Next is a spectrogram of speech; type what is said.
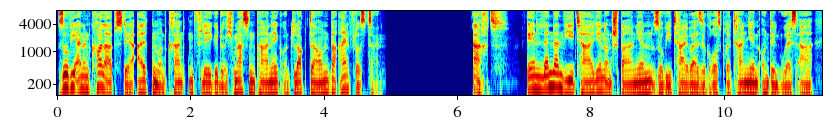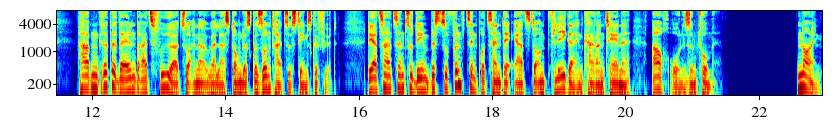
sowie einen Kollaps der Alten- und Krankenpflege durch Massenpanik und Lockdown beeinflusst sein. 8. In Ländern wie Italien und Spanien sowie teilweise Großbritannien und den USA haben Grippewellen bereits früher zu einer Überlastung des Gesundheitssystems geführt. Derzeit sind zudem bis zu 15 Prozent der Ärzte und Pfleger in Quarantäne, auch ohne Symptome. 9.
